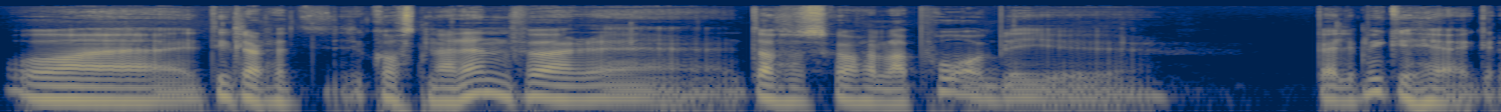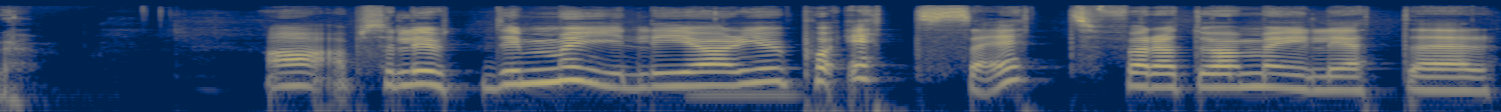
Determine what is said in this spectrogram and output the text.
Och eh, det är klart att kostnaden för eh, de som ska hålla på blir ju väldigt mycket högre. Ja, absolut. Det möjliggör ju på ett sätt för att du har möjligheter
